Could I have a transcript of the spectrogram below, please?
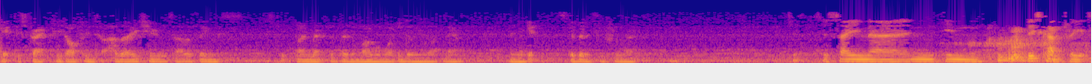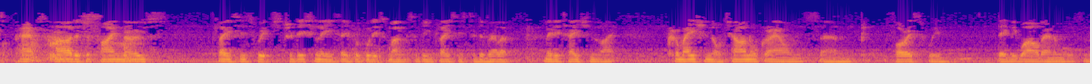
get distracted off into other issues, other things. Just keep going back to the present moment, what you're doing right now. And you get stability from that. Just saying, uh, in, in this country, it's perhaps harder to find those places which traditionally, say for Buddhist monks, have been places to develop meditation like cremation or charnel grounds, um, forests with deadly wild animals and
